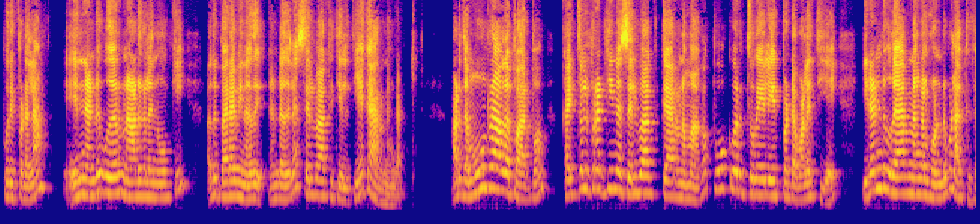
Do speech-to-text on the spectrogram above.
குறிப்பிடலாம். என்னண்டு? வேறு நாடுகளை நோக்கி அது பரவினது என்றதுல செல்வாக்கு செலுத்திய காரணங்கள். அடுத்த மூன்றாவது பார்ப்போம். கைத்தொழில் புரட்சியின செல்வாக்கு காரணமாக போக்குவரத்து துறையில் ஏற்பட்ட வளர்ச்சியை இரண்டு உதாரணங்கள் கொண்டு விளக்குக.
